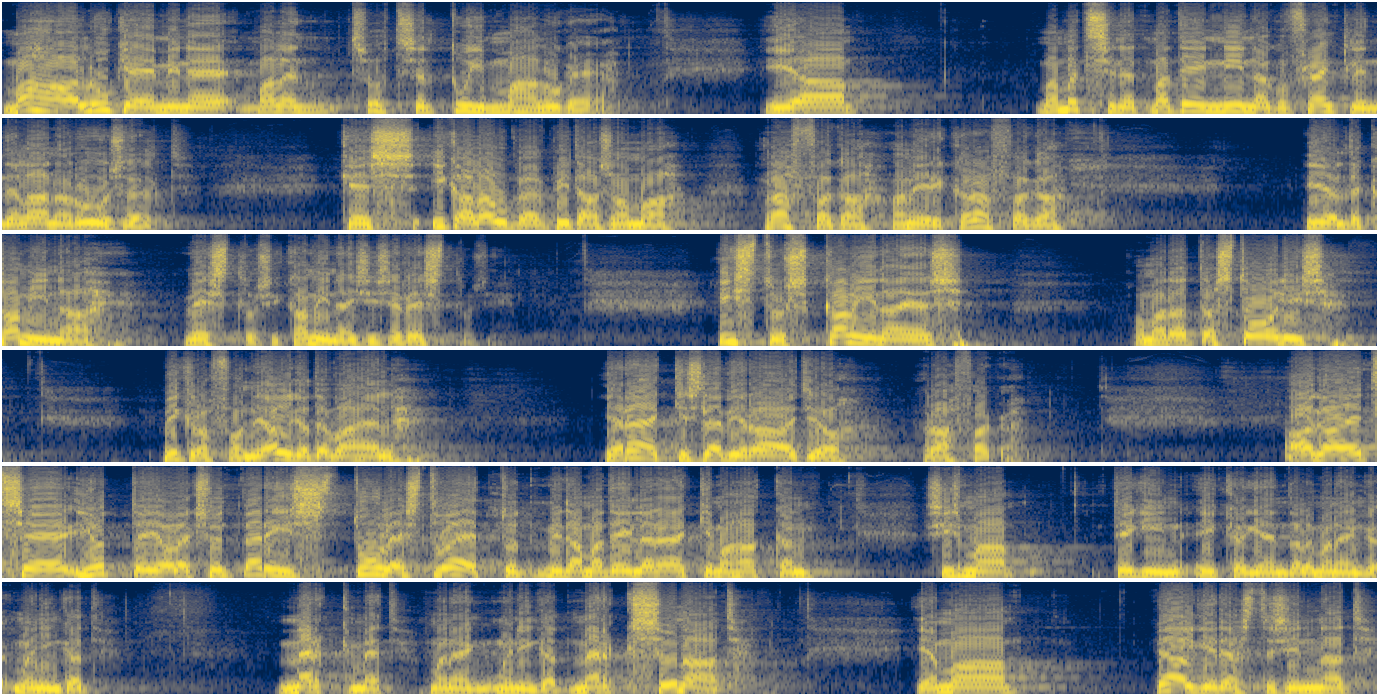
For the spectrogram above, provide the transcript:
mahalugemine, ma olen suhteliselt tuim mahalugeja. ja ma mõtlesin, et ma teen nii nagu Franklin Delano Roosevelt, kes iga laupäev pidas oma rahvaga, Ameerika rahvaga nii-öelda kaminavestlusi, kaminaisise vestlusi. istus kamina ees oma ratastoolis, mikrofon jalgade vahel ja rääkis läbi raadio rahvaga. aga et see jutt ei oleks nüüd päris tuulest võetud, mida ma teile rääkima hakkan, siis ma tegin ikkagi endale mõningad, mõningad märkmed, mõne, mõningad märksõnad ja ma pealkirjastasin nad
